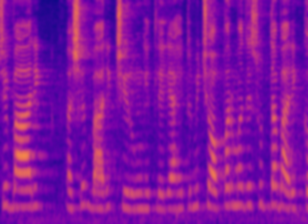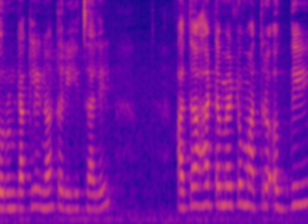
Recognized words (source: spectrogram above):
जे बारीक असे बारीक चिरून घेतलेले आहे तुम्ही चॉपरमध्ये सुद्धा बारीक करून टाकले ना तरीही चालेल. आता हा टमॅटो मात्र अगदी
